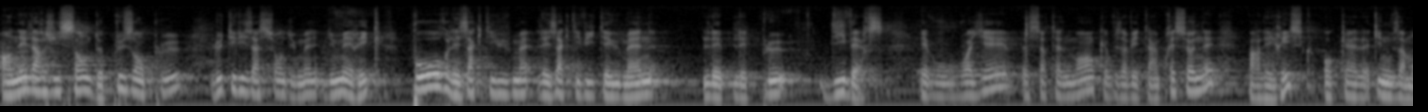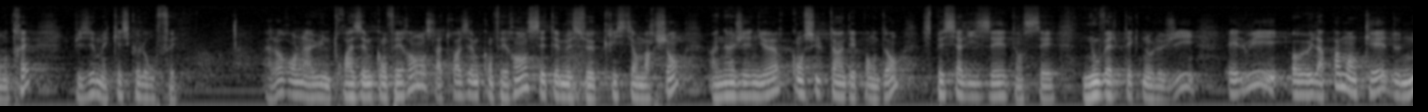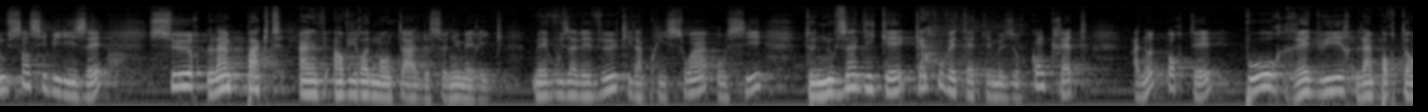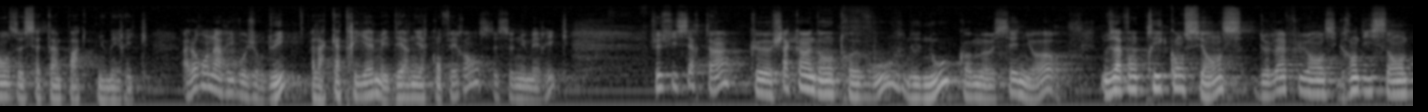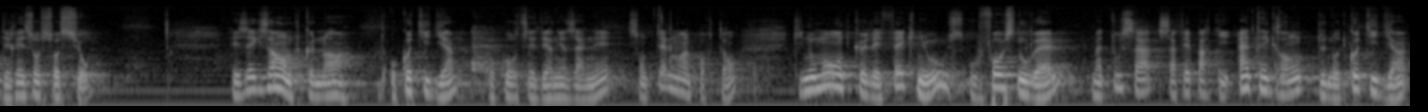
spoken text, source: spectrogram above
en élargissant de plus en plus l'utilisation du numérique pour les, activités humaines les, les plus diverses. Et vous voyez certainement que vous avez été impressionné par les risques auxquels, qu'il nous a montrés. Puis dire, mais qu'est-ce que l'on fait? Alors on a eu une troisième conférence. La troisième conférence, c'était M. Christian Marchand, un ingénieur consultant indépendant spécialisé dans ces nouvelles technologies. Et lui, euh, il n'a pas manqué de nous sensibiliser sur l'impact environnemental de ce numérique. Mais vous avez vu qu'il a pris soin aussi de nous indiquer quelles pouvaient être les mesures concrètes à notre portée pour réduire l'importance de cet impact numérique. Alors on arrive aujourd'hui à la quatrième et dernière conférence de ce numérique. Je suis certain que chacun d'entre vous, de nous, comme seniors, nous avons pris conscience de l'influence grandissante des réseaux sociaux. Les exemples que l'on a au quotidien, au cours de ces dernières années, sont tellement importants qui nous montre que les fake news ou fausses nouvelles, ben, tout ça, ça fait partie intégrante de notre quotidien.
